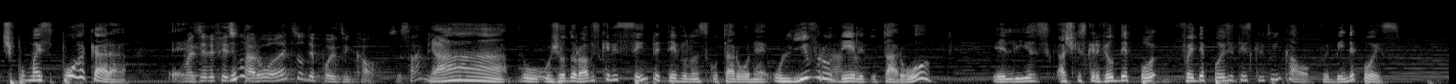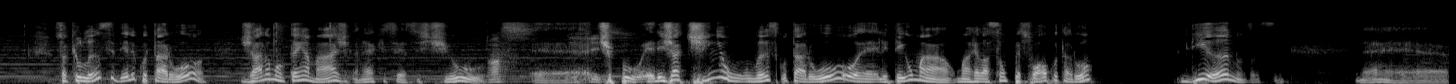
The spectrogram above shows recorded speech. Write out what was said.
tipo, mas porra, cara. É, mas ele fez o tarô antes ou depois do Incal? Você sabe? Ah, o, o Jodorowsky ele sempre teve o lance com o tarô, né? O livro ah, dele tá. do tarô, ele acho que escreveu depois, foi depois de ter escrito o Incal, foi bem depois. Só que o lance dele com o tarô, já na Montanha Mágica, né, que você assistiu. Nossa, é, tipo, ele já tinha um lance com o tarô, é, ele tem uma, uma relação pessoal com o tarô de anos, assim. Né?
